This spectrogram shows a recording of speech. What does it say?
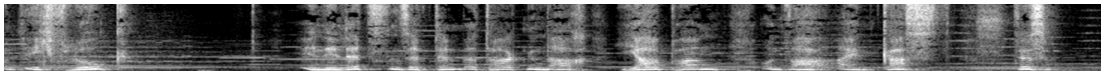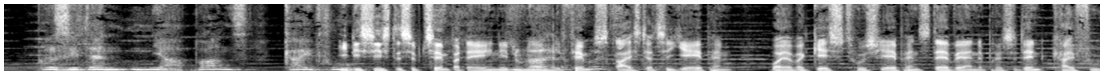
Und ich flog in den letzten Septembertagen nach Japan und war ein Gast des præsidenten Japans Kaifu. I de sidste septemberdage i 1990 rejste jeg til Japan, hvor jeg var gæst hos Japans daværende præsident Kaifu.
